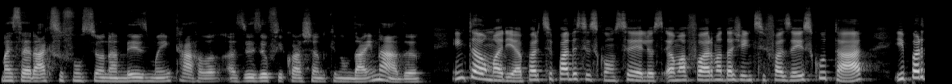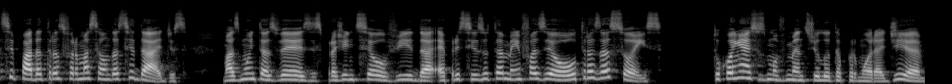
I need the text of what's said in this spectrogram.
Mas será que isso funciona mesmo, hein, Carla? Às vezes eu fico achando que não dá em nada. Então, Maria, participar desses conselhos é uma forma da gente se fazer escutar e participar da transformação das cidades. Mas muitas vezes, para a gente ser ouvida, é preciso também fazer outras ações. Tu conhece os movimentos de luta por moradia?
